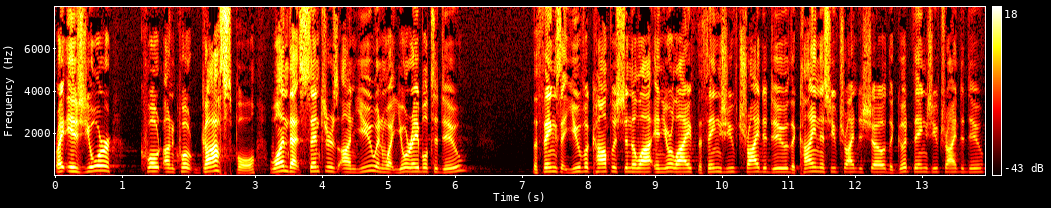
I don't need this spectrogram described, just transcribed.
Right? Is your quote unquote gospel one that centers on you and what you're able to do? The things that you've accomplished in, the li- in your life, the things you've tried to do, the kindness you've tried to show, the good things you've tried to do?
